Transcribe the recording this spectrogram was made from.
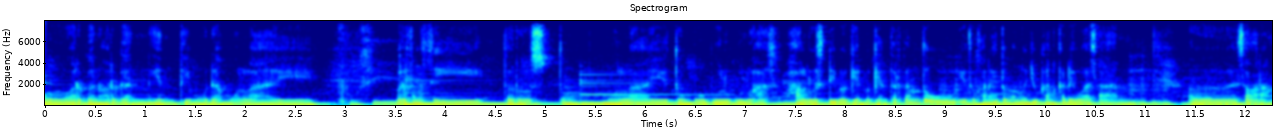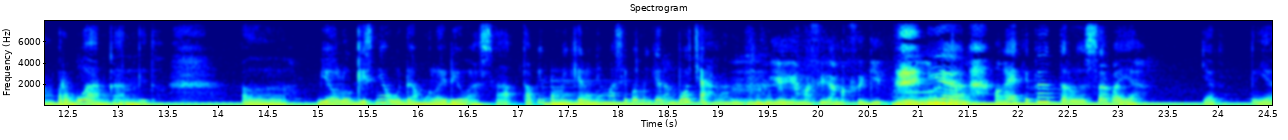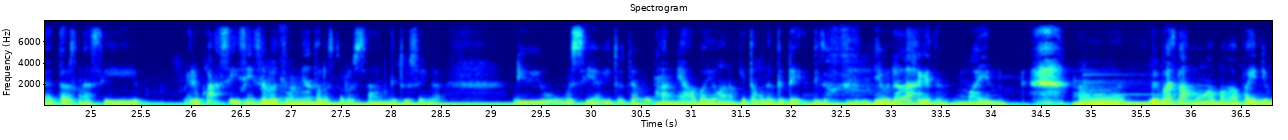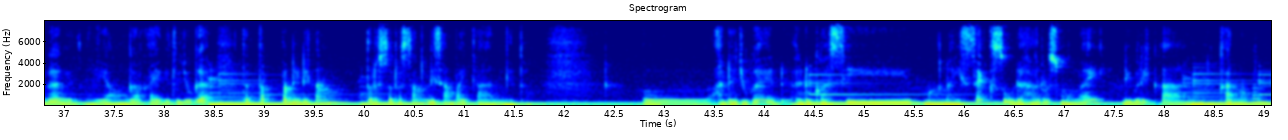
eh, organ-organ intim udah mulai fungsi berfungsi. Terus tuh mulai tumbuh bulu-bulu halus di bagian-bagian tertentu gitu. Karena itu menunjukkan kedewasaan Mm-mm. eh, seorang perempuan kan gitu. Eh, biologisnya udah mulai dewasa tapi pemikirannya masih pemikiran bocah kan? Mm-mm. iya ya masih anak segitu. Iya, makanya kita terus apa ya ya ya terus ngasih edukasi sih Penjelasan. sebetulnya terus-terusan gitu. Sehingga di usia itu tuh bukannya abah yo anak kita udah gede gitu. Mm-mm. ya udahlah gitu main. Eh, bebas lah mau ngapa-ngapain juga gitu. Yang nggak kayak gitu juga tetap pendidikan terus-terusan disampaikan gitu Eh, ada juga ed- edukasi mengenai seks sudah harus mulai diberikan. Karena kan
